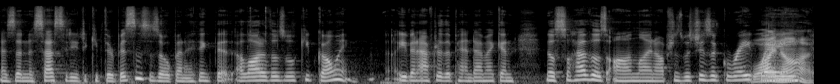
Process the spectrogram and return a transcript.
as a necessity to keep their businesses open. I think that a lot of those will keep going even after the pandemic, and they'll still have those online options, which is a great Why way not?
